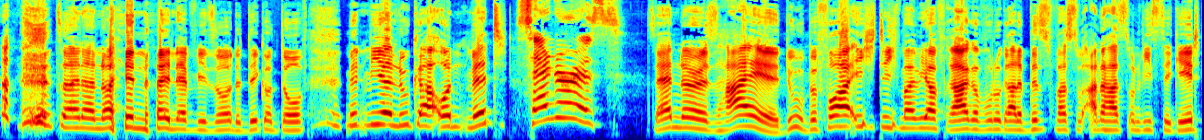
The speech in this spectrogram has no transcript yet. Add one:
zu einer neuen, neuen Episode Dick und Doof. Mit mir, Luca, und mit Sanders! Sanders, hi. Du, bevor ich dich mal wieder frage, wo du gerade bist, was du anhast und wie es dir geht,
